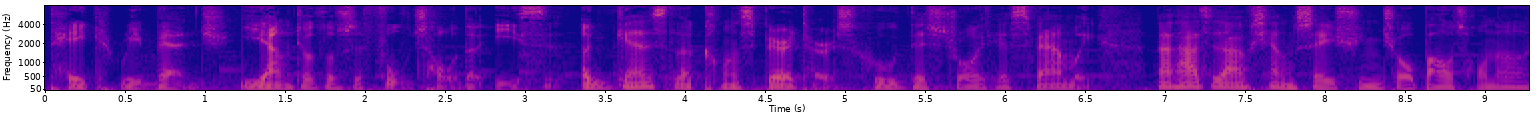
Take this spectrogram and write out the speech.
take revenge 一样，就说是复仇的意思。Against the conspirators who destroyed his family，那他是要向谁寻求报仇呢？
